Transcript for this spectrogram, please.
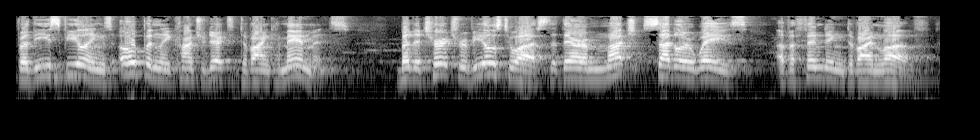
For these feelings openly contradict divine commandments. But the church reveals to us that there are much subtler ways of offending divine love.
